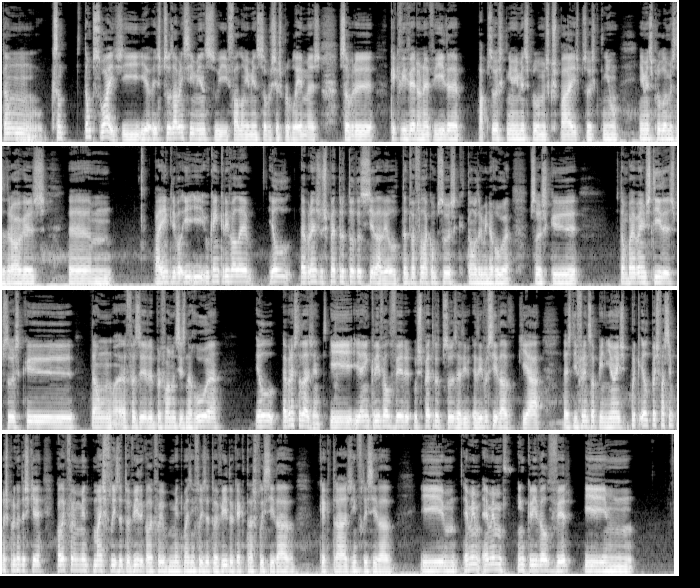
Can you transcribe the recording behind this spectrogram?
tão. que são tão pessoais e, e as pessoas abrem-se imenso e falam imenso sobre os seus problemas, sobre o que é que viveram na vida, pá, pessoas que tinham imensos problemas com os pais, pessoas que tinham imensos problemas de drogas. Um, pá, é incrível. E, e, o que é incrível é ele abrange o espectro de toda a sociedade. Ele tanto vai falar com pessoas que estão a dormir na rua, pessoas que estão bem bem vestidas, pessoas que estão a fazer performances na rua. Ele abrange toda a gente e, e é incrível ver o espectro de pessoas, a, a diversidade que há as diferentes opiniões, porque ele depois faz sempre umas perguntas que é qual é que foi o momento mais feliz da tua vida, qual é que foi o momento mais infeliz da tua vida, o que é que traz felicidade, o que é que traz infelicidade. E hum, é mesmo, é mesmo incrível ver e hum,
